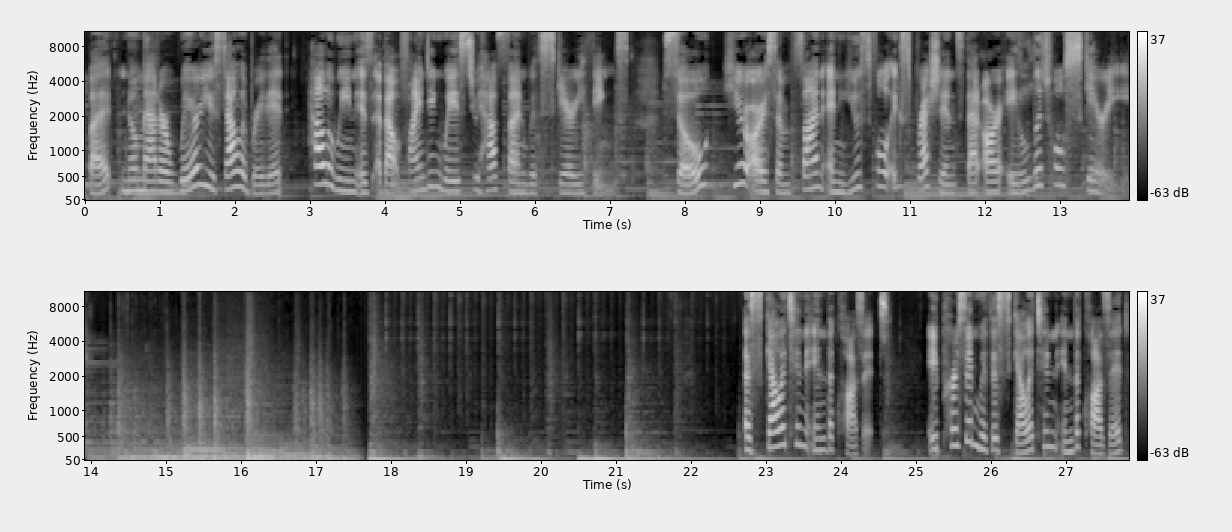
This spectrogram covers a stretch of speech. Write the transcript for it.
but no matter where you celebrate it, Halloween is about finding ways to have fun with scary things. So, here are some fun and useful expressions that are a little scary. A skeleton in the closet. A person with a skeleton in the closet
